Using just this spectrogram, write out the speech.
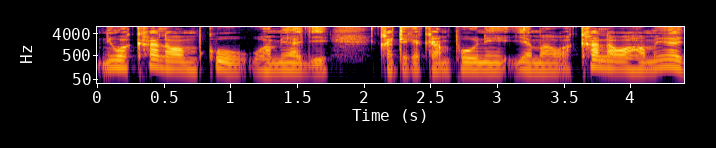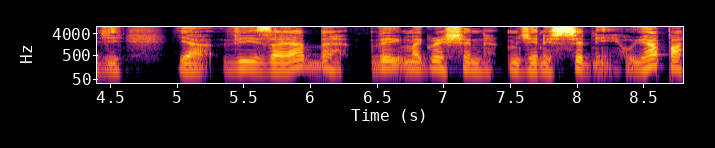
ni wakala wa mkuu uhamiaji katika kampuni ya mawakala wa uhamiaji ya Visayab Migration mjini Sydney. Huyu hapa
